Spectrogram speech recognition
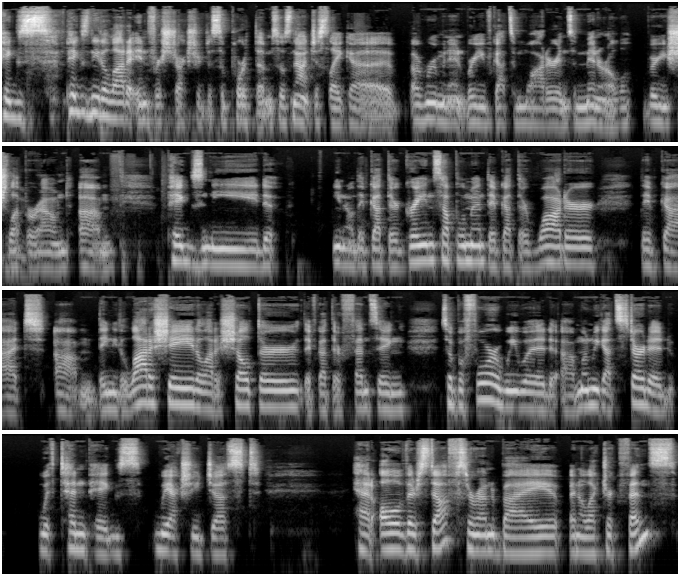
pigs pigs need a lot of infrastructure to support them. So it's not just like a, a ruminant where you've got some water and some mineral where you schlep mm-hmm. around. Um, pigs need you know they've got their grain supplement they've got their water they've got um, they need a lot of shade a lot of shelter they've got their fencing. So before we would um, when we got started with 10 pigs we actually just had all of their stuff surrounded by an electric fence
